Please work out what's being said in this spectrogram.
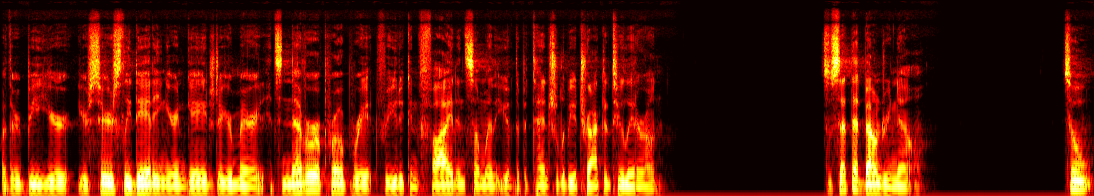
whether it be you're, you're seriously dating, you're engaged, or you're married, it's never appropriate for you to confide in someone that you have the potential to be attracted to later on. So set that boundary now. So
